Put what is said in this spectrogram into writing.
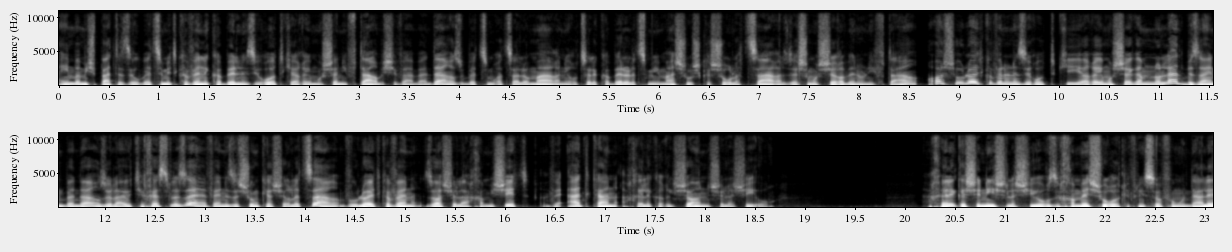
האם במשפט הזה הוא בעצם מתכוון לקבל נזירות? כי הרי משה נפטר בשבעה באדר, אז הוא בעצם רצה לומר, אני רוצה לקבל על עצמי משהו שקשור לצער על זה שמשה רבנו נפטר, או שהוא לא התכוון לנזירות, כי הרי משה גם נולד בזין באדר, אז אולי הוא יתייחס לזה, ואין לזה שום קשר לצער, והוא לא התכוון, זו השאלה החמישית, ועד כאן החלק הראשון של השיעור. החלק השני של השיעור זה חמש שורות לפני סוף עמוד א',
